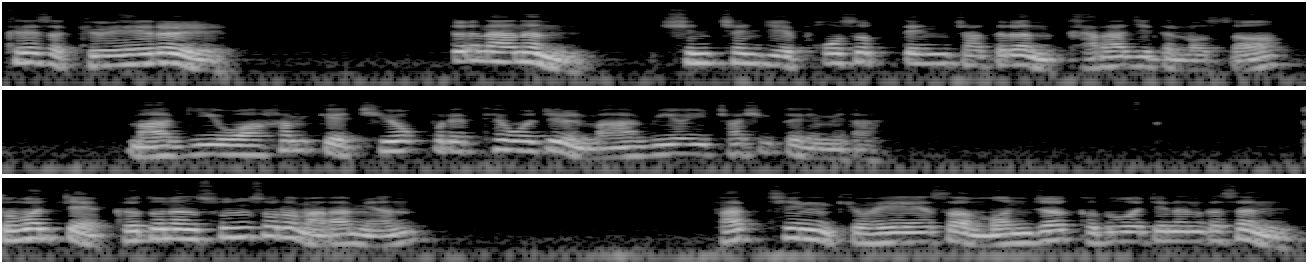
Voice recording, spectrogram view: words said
그래서 교회를 떠나는 신천지에 포섭된 자들은 가라지들로서 마귀와 함께 지옥불에 태워질 마귀의 자식들입니다. 두 번째, 거두는 순서로 말하면 바친 교회에서 먼저 거두어지는 것은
